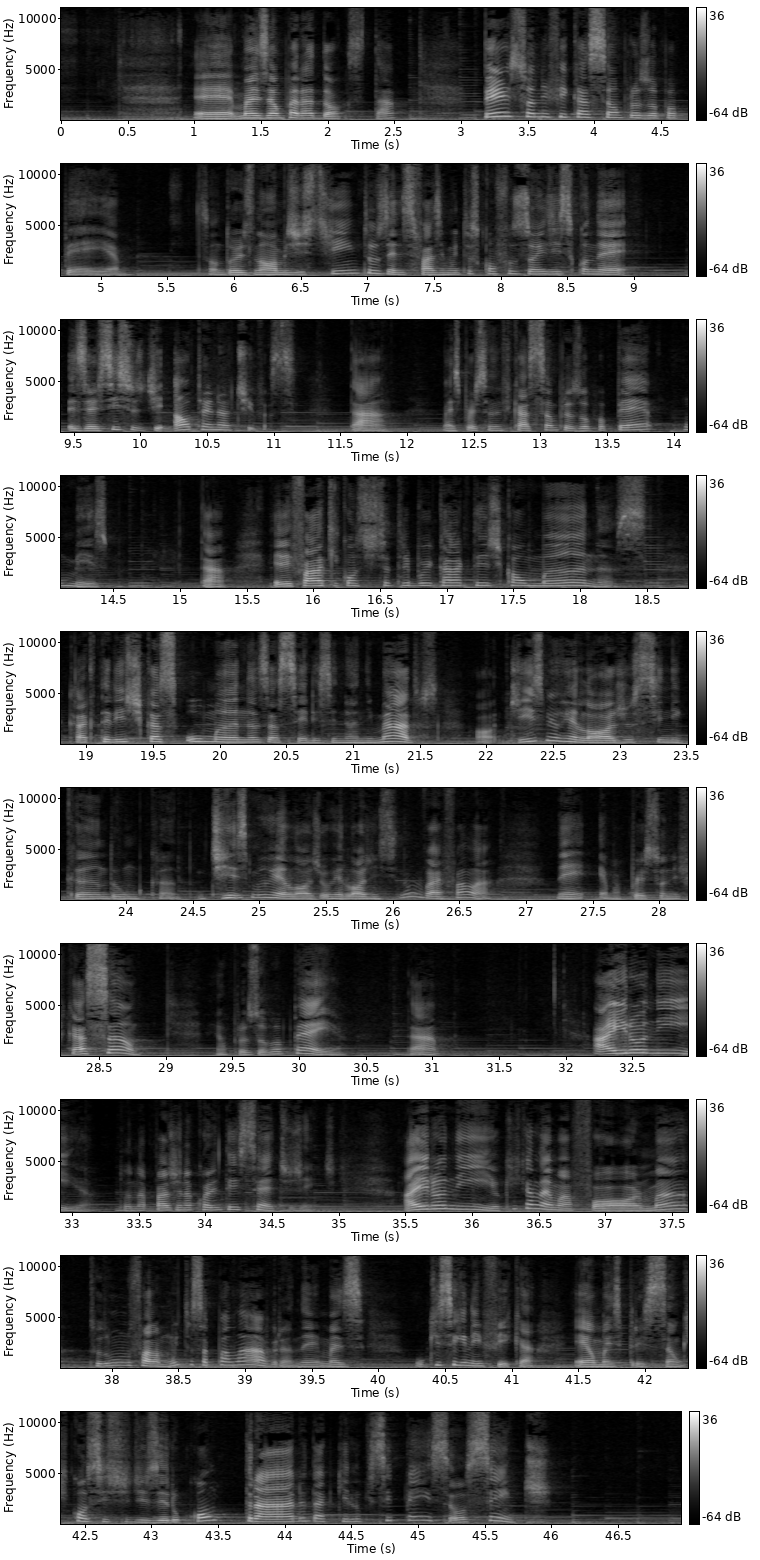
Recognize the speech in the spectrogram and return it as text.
É, mas é um paradoxo, tá? Personificação prosopopeia. São dois nomes distintos, eles fazem muitas confusões, isso quando é exercícios de alternativas, tá? Mas personificação prosopopeia, o mesmo tá? Ele fala que consiste em atribuir características humanas, características humanas a seres inanimados. Ó, diz-me o relógio sinicando um canto. Diz-me o relógio, o relógio em si não vai falar, né? É uma personificação, é uma prosopopeia, tá? A ironia, tô na página 47, gente. A ironia, o que, que ela é? Uma forma, todo mundo fala muito essa palavra, né? Mas o que significa? É uma expressão que consiste em dizer o contrário daquilo que se pensa ou sente,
